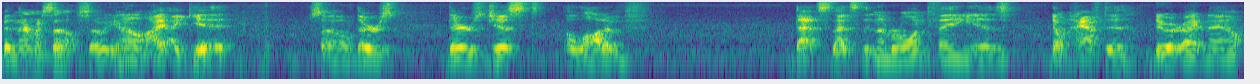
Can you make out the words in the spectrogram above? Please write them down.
been there myself, so you Yeah. know, I I get it. So there's there's just a lot of that's that's the number one thing is don't have to do it right now.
